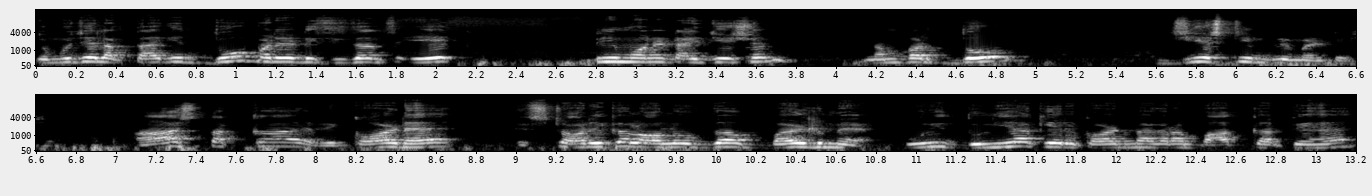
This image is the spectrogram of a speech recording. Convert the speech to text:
जो मुझे लगता है कि दो बड़े डिसीजंस एक डिमोनेटाइजेशन नंबर दो जीएसटी इम्प्लीमेंटेशन आज तक का रिकॉर्ड है historical all of the world में, पूरी दुनिया के रिकॉर्ड में अगर हम बात करते हैं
